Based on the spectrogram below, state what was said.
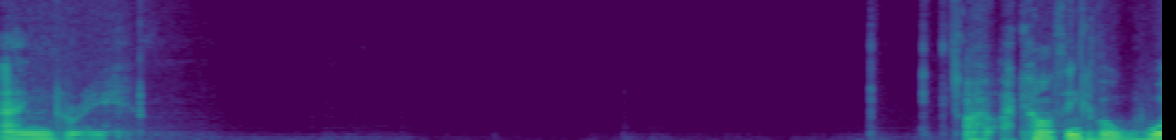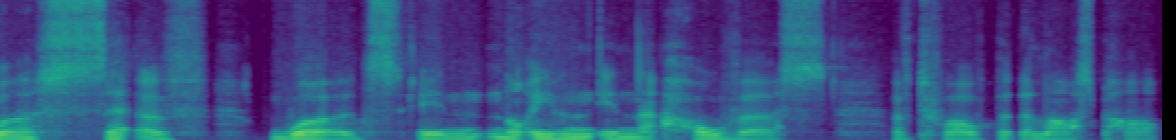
angry. I can't think of a worse set of words in not even in that whole verse of 12 but the last part.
